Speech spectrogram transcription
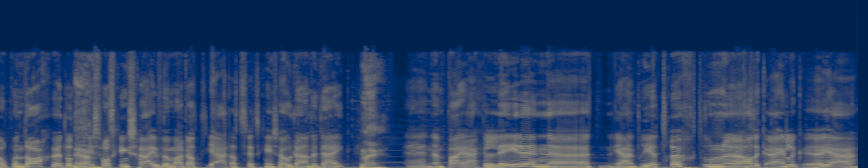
op een dag dat Ja. ik eens wat ging schrijven. Maar dat, ja, dat zet geen zoden aan de dijk. Nee. En een paar jaar geleden, en, ja, drie jaar terug, toen had ik eindelijk ja,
